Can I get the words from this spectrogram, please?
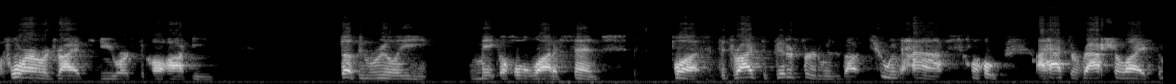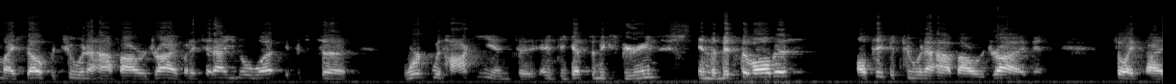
a four hour drive to New York to call hockey doesn't really make a whole lot of sense. But the drive to Biddeford was about two and a half, so I had to rationalize to myself a two and a half hour drive. But I said, ah, you know what? If it's to work with hockey and to and to get some experience in the midst of all this, I'll take a two and a half hour drive. And so I, I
